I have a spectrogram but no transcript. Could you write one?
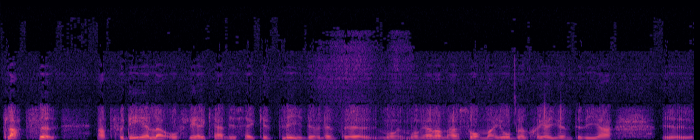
platser att fördela och fler kan det säkert bli. Det är väl inte, många av de här sommarjobben sker ju inte via Eh,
